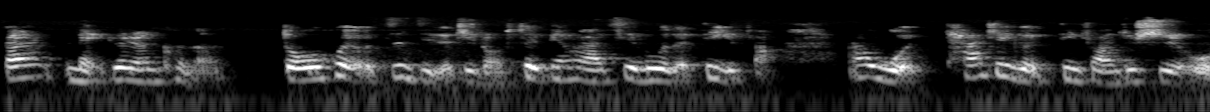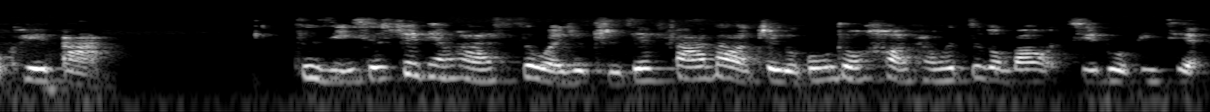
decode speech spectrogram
当然每个人可能都会有自己的这种碎片化记录的地方。那我它这个地方就是我可以把自己一些碎片化的思维就直接发到这个公众号，它会自动帮我记录，并且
